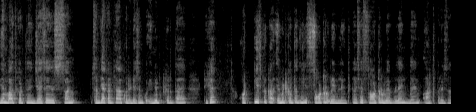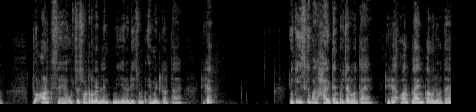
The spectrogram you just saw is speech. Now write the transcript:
ये हम बात करते हैं जैसे सन सन क्या करता है आपका रेडिएशन को इमिट करता है ठीक है और किस प्रकार इमिट करता है तो ये शॉर्टर लेंथ कैसे shorter wavelength then earth pressure जो अर्थ से है उससे शॉर्टर वेवलेंथ में ये रेडिएशन को एमिट करता है ठीक है क्योंकि इसके पास हाई टेम्परेचर होता है ठीक है और प्लैंग करो जो होता है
